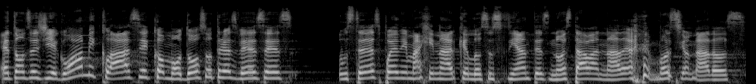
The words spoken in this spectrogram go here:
Entonces llegó a mi clase como dos o tres veces. Ustedes pueden imaginar que los estudiantes no estaban nada emocionados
